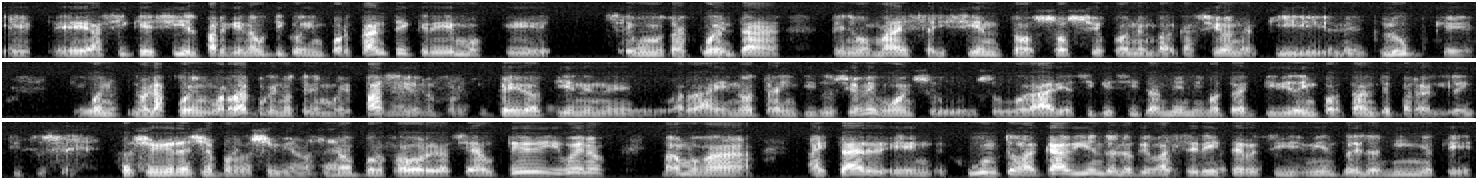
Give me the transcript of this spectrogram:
Este, así que sí, el parque náutico es importante, creemos que según nuestras cuentas tenemos más de 600 socios con embarcación aquí en el club que, bueno, no las pueden guardar porque no tenemos espacio, pero tienen eh, guardadas en otras instituciones o en su, su, hogar, así que sí, también es otra actividad importante para la institución. José, gracias por recibirnos. ¿eh? No, por favor, gracias a ustedes y bueno, vamos a, a estar juntos acá viendo lo que va a ser este recibimiento de los niños que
